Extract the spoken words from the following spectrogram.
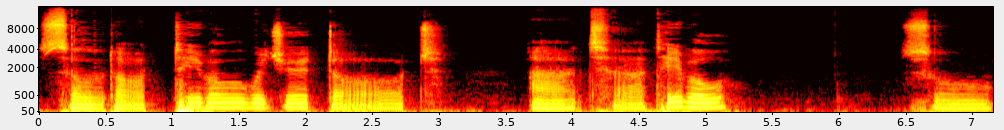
self dot table widget dot add uh, table so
